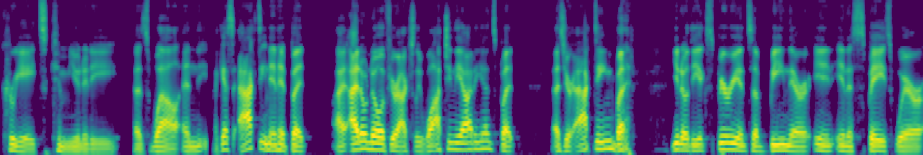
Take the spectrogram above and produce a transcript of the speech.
creates community as well. And I guess acting in it, but I, I don't know if you're actually watching the audience, but as you're acting, but you know the experience of being there in in a space where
